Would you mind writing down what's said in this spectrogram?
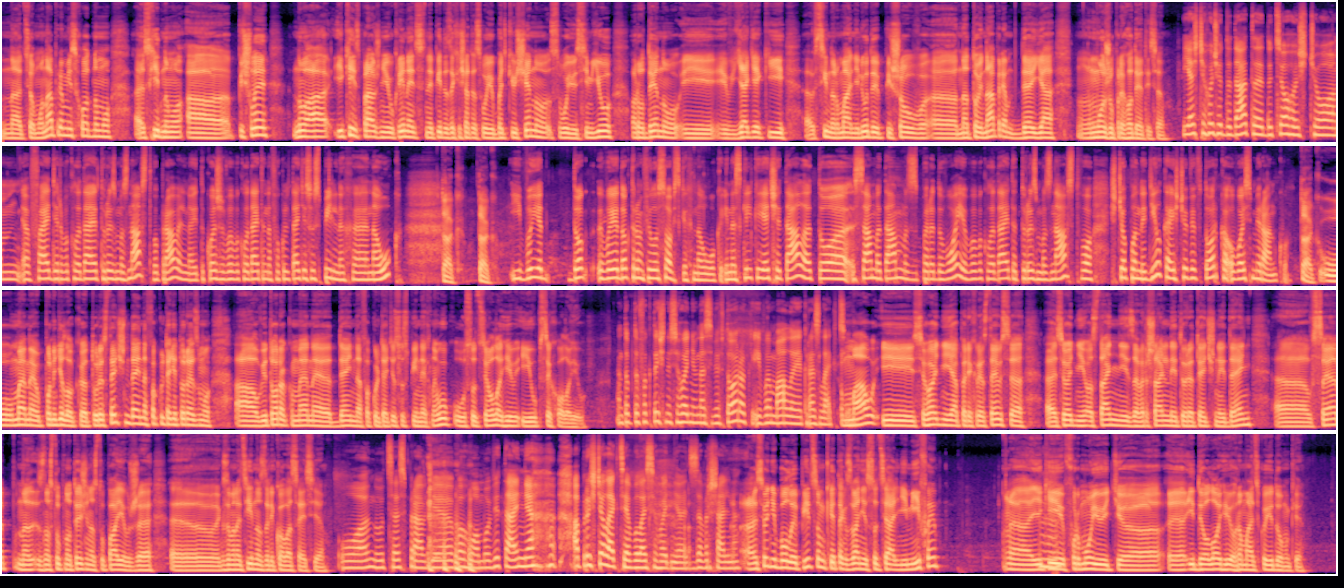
на цьому напрямі сходному, східному. А пішли Ну а який справжній українець не піде захищати свою батьківщину, свою сім'ю, родину, і, і як які всі нормальні люди пішов е, на той напрям, де я можу пригодитися? Я ще хочу додати до цього, що Федір викладає туризмознавство правильно, і також ви викладаєте на факультеті суспільних е, наук. Так, так. І ви є Док, ви є доктором філософських наук, і наскільки я читала, то саме там з передової ви викладаєте туризмознавство щопонеділка і щовівторка о восьмій ранку. Так, у мене понеділок туристичний день на факультеті туризму. А у вівторок у мене день на факультеті суспільних наук у соціологів і у психологів. Тобто, фактично, сьогодні в нас вівторок, і ви мали якраз лекцію. Мав і сьогодні я перехрестився. Е, сьогодні останній завершальний теоретичний день. Е, все з наступного тижня наступає вже е, екзаменаційна залікова сесія. О, ну це справді вагомо. Вітання. А про що лекція була сьогодні? Завершальна? Сьогодні були підсумки, так звані соціальні міфи. Е, які mm формують е, е, ідеологію громадської думки.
